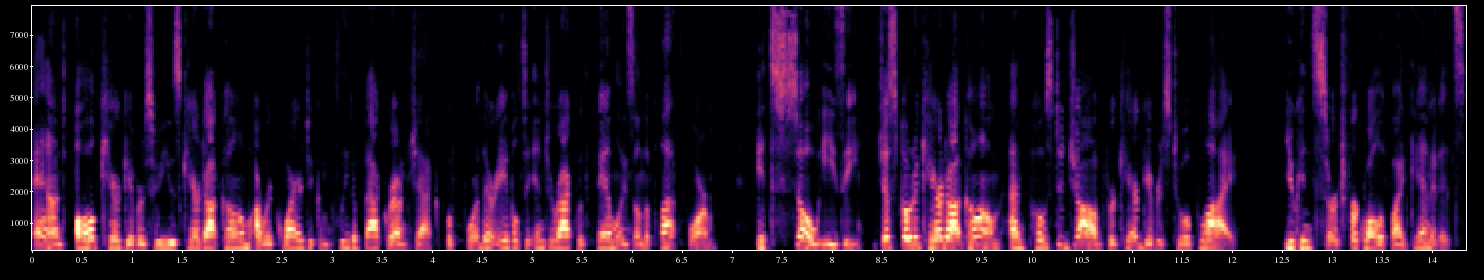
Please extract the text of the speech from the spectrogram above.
And all caregivers who use Care.com are required to complete a background check before they're able to interact with families on the platform. It's so easy. Just go to Care.com and post a job for caregivers to apply. You can search for qualified candidates,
